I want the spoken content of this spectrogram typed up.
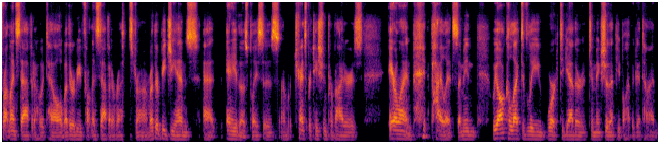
frontline staff at a hotel, whether it be frontline staff at a restaurant, whether it be GMs at any of those places, um, transportation providers, airline pilots. I mean, we all collectively work together to make sure that people have a good time.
